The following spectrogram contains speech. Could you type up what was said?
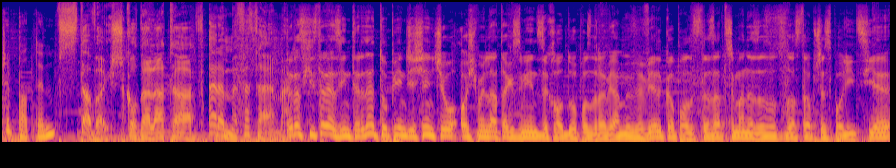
czy po tym? Wstawaj, szkoda lata w RMFFM. Teraz historia z internetu. 58-latek z Międzychodu, pozdrawiamy, w Wielkopolsce zatrzymany zo- został przez policję,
